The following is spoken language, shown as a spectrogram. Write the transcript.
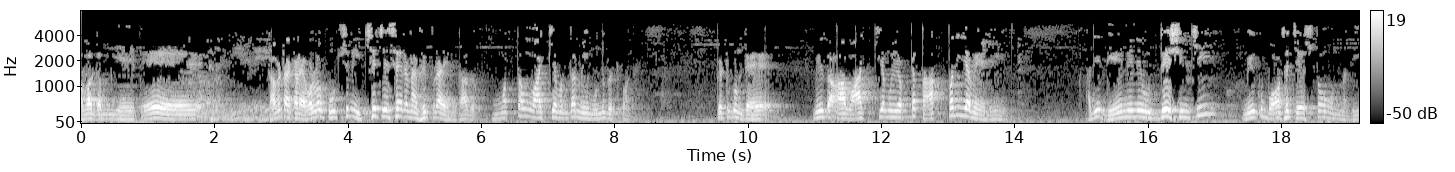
అవగమ్యేతే. కాబట్టి అక్కడ ఎవరో కూర్చుని ఇచ్చ చేశారని అభిప్రాయం కాదు. మొత్తం వాక్యం అంతా మీ ముందు పెట్టుకోండి. పెట్టుకుంటే మీకు ఆ వాక్యము యొక్క తాత్పర్యమేమి అది దేనిని ఉద్దేశించి మీకు బోధ చేస్తూ ఉన్నది?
